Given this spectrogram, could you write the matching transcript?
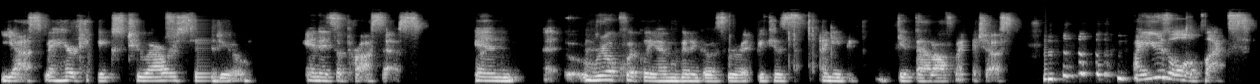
yes, my hair takes two hours to do, and it's a process. And uh, real quickly, I'm going to go through it because I need to get that off my chest. I use Olaplex.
